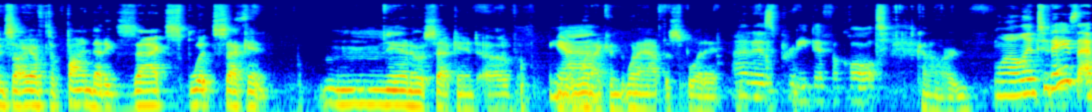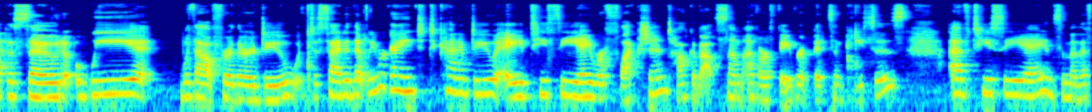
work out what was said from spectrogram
and so I have to find that exact split second, nanosecond of you know, when I can when I have to split it. that is pretty difficult. It's kind of hard. Well, in today's episode, we, without further ado, decided that we were going to kind of do a TCA reflection, talk about some of our favorite bits and pieces of TCA and some of the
